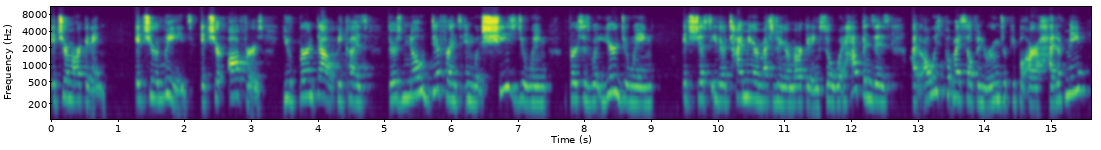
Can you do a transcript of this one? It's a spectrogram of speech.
it's your marketing, it's your leads, it's your offers. You've burnt out because there's no difference in what she's doing versus what you're doing it's just either timing or messaging or marketing. So what happens is I always put myself in rooms where people are ahead of me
